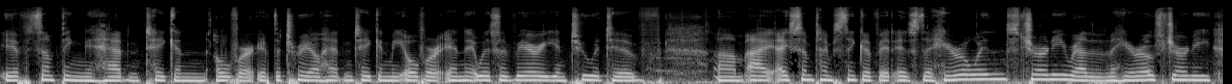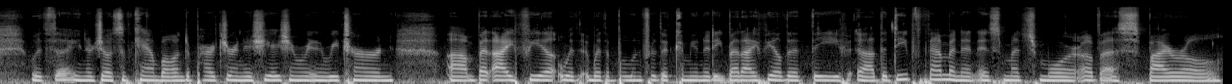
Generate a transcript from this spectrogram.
if something hadn't taken over. If the trail hadn't taken me over, and it was a very intuitive. Um, I, I sometimes think of it as the heroine's journey rather than the hero's journey, with uh, you know Joseph Campbell and departure, initiation, and return. Um, but I feel with with a boon for the community. But I feel that the uh, the deep feminine is much more of a spiral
